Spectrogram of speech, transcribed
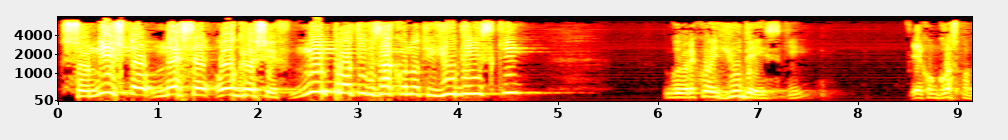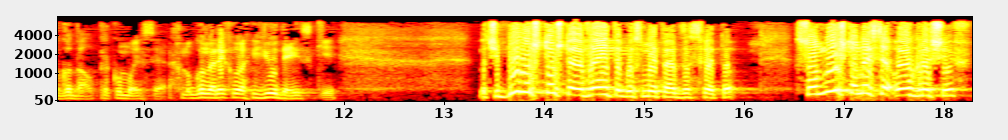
Со ништо не се огрешив ни против законот јудејски, го нарекува јудејски, иако Господ го дал преку Мојсеја, но го нарекува јудејски. Значи, било што што евреите го сметаат за свето, со ништо не се огрешив,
